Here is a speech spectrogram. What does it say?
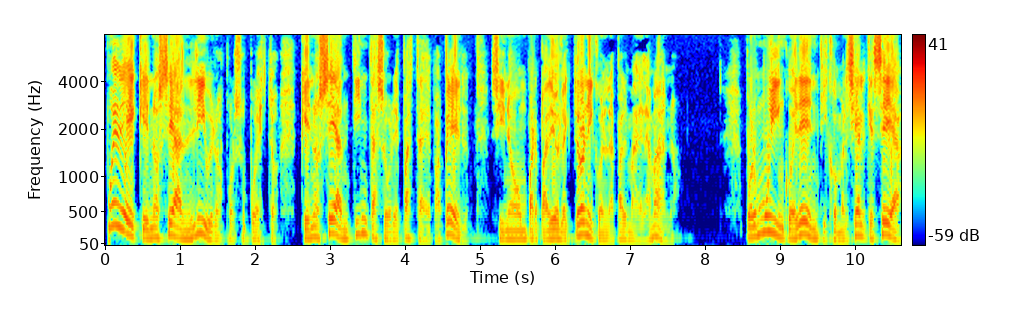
Puede que no sean libros, por supuesto, que no sean tinta sobre pasta de papel, sino un parpadeo electrónico en la palma de la mano. Por muy incoherente y comercial que sea,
